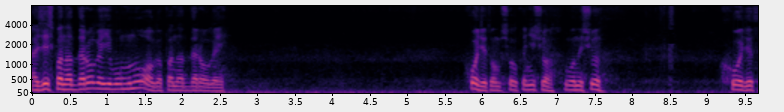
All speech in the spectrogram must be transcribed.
А здесь понад дорогой его много, понад дорогой. Ходит он, пчелка, ничего. Вон еще ходит.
